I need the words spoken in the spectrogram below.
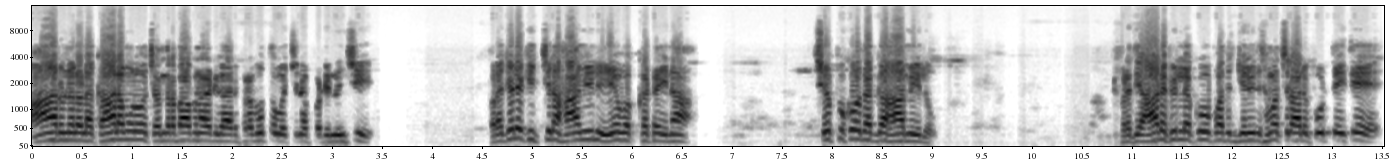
ఆరు నెలల కాలంలో చంద్రబాబు నాయుడు గారి ప్రభుత్వం వచ్చినప్పటి నుంచి ప్రజలకు ఇచ్చిన హామీలు ఏ ఒక్కటైనా చెప్పుకోదగ్గ హామీలు. ప్రతి ఆడపిల్లకు పద్దెనిమిది సంవత్సరాలు పూర్తయితే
